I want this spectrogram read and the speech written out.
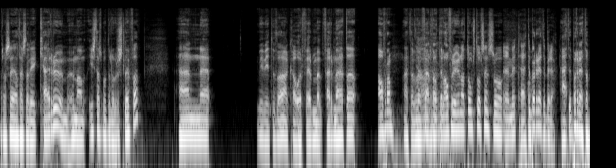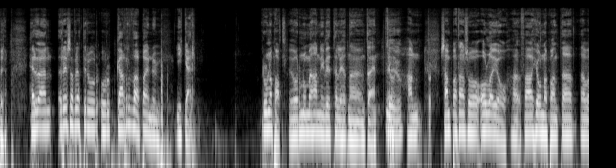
það er að segja þessari kæru um, um að Íslandsmótinu hafi verið slaufað. En uh, við vitum það að káur fer, fer með þetta áfram. Þetta Já, fer þá já. til áfrýjuna dómstólsins og Einmitt, Þetta er bara rétt að byrja. Þetta er bara rétt að byrja. Herðu en reysa fréttir úr, úr Garðabænum í gær Rúna Páll, við vorum nú með hann í viðtali hérna um daginn. Jú, jú. hann, Samband hans og Óla Jó það, það hjónaband, það, það,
